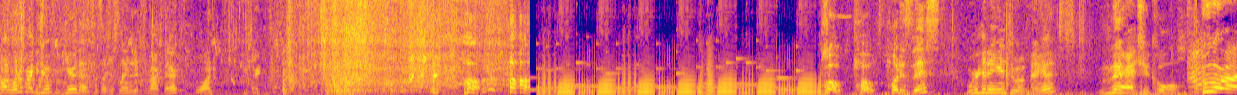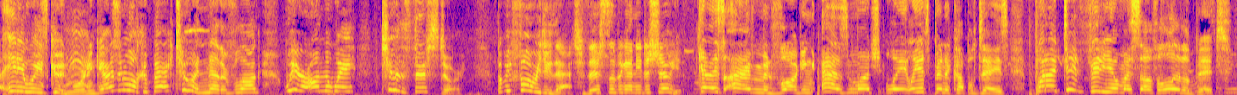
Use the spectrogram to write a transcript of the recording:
Oh, I wonder if I can do it from here then, since I just landed it from back there. One, two, three. whoa, whoa, what is this? We're getting into a van? Magical. Uh, anyways, good morning guys and welcome back to another vlog. We are on the way to the thrift store. But before we do that, there's something I need to show you. Guys, I haven't been vlogging as much lately. It's been a couple days, but I did video myself a little bit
